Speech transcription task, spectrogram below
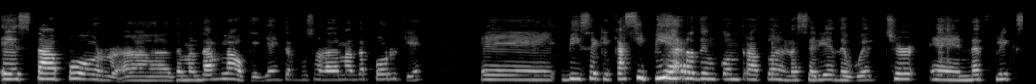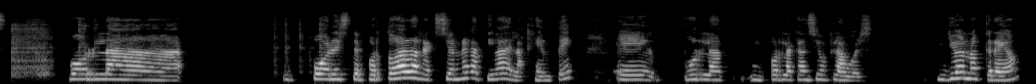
está por ah, demandarla o que ya interpuso la demanda porque eh, dice que casi pierde un contrato en la serie The Witcher en Netflix por la por este por toda la reacción negativa de la gente eh, por la por la canción Flowers. Yo no creo.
